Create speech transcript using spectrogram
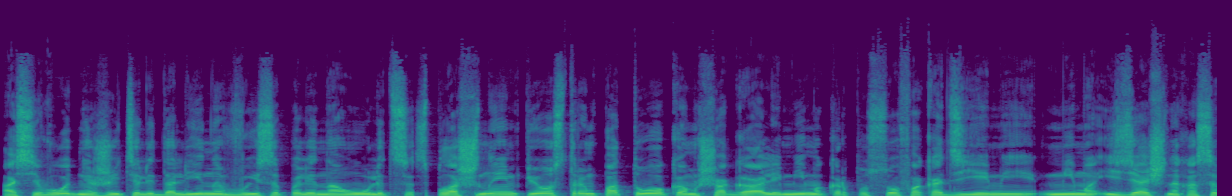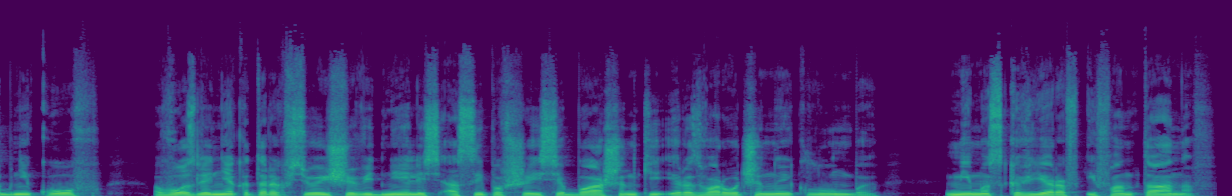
А сегодня жители долины высыпали на улицы, сплошным пестрым потоком шагали мимо корпусов академии, мимо изящных особняков, Возле некоторых все еще виднелись осыпавшиеся башенки и развороченные клумбы. Мимо скверов и фонтанов,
